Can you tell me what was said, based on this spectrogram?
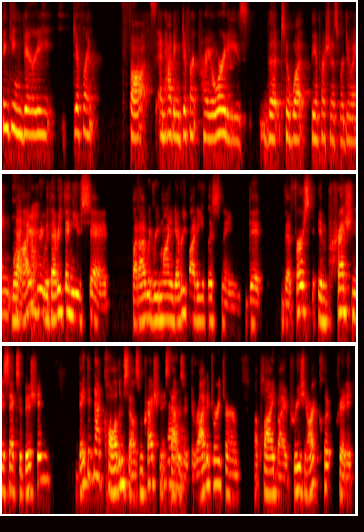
thinking very different thoughts and having different priorities the, to what the Impressionists were doing. Well, I then. agree with everything you've said, but I would remind everybody listening that the first Impressionist exhibition, they did not call themselves Impressionists. That was a derogatory term applied by a Parisian art critic.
